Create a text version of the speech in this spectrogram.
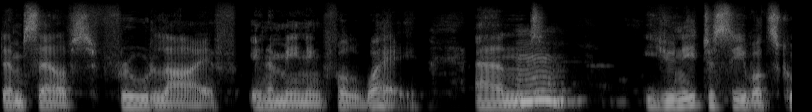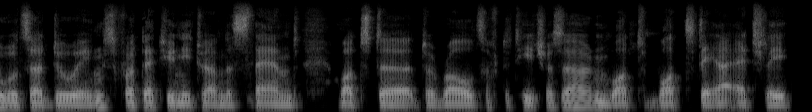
themselves through life in a meaningful way. And mm. you need to see what schools are doing. For that, you need to understand what the, the roles of the teachers are and what, what they are actually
